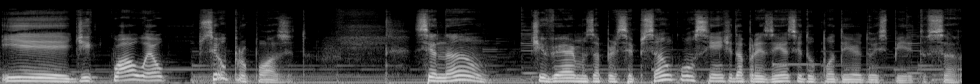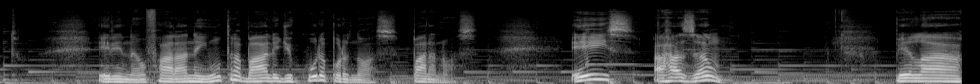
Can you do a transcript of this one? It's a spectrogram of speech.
e de qual é o seu propósito. Se não tivermos a percepção consciente da presença e do poder do Espírito Santo, ele não fará nenhum trabalho de cura por nós, para nós. Eis a razão pela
